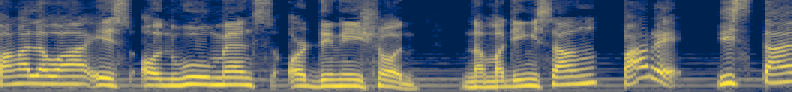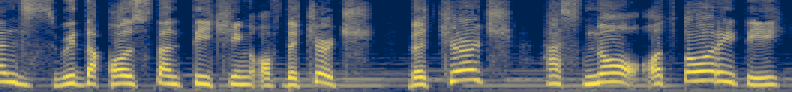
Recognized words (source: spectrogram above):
Pangalawa is on women's ordination na maging isang pare. He stands with the constant teaching of the church. The church has no authority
